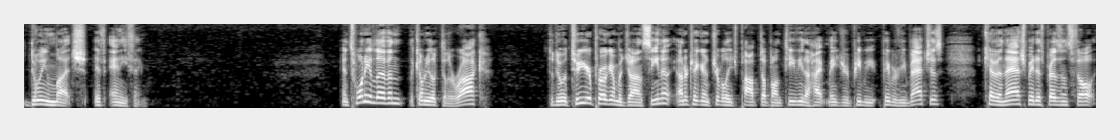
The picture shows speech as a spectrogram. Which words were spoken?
doing much, if anything. In 2011, the company looked to The Rock to do a two year program with John Cena. Undertaker and Triple H popped up on TV to hype major pay per view matches. Kevin Nash made his presence felt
